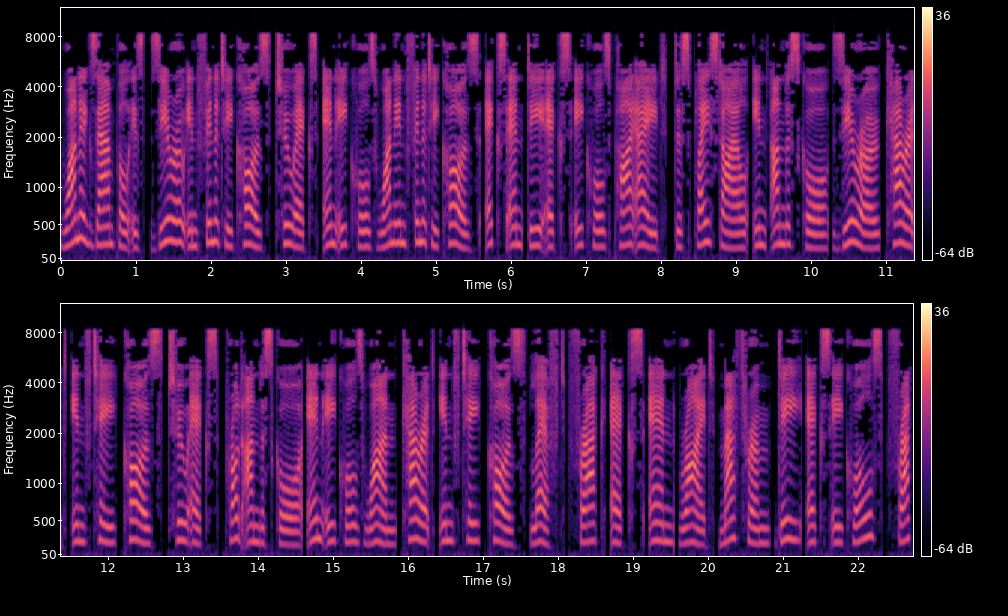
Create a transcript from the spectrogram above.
One example is 0 infinity cos 2x n equals 1 infinity cos x n dx equals pi 8 display style int underscore 0 caret inf t cos 2x prod underscore n equals 1 caret inf t cos left frac x n right mathrm d x equals frac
